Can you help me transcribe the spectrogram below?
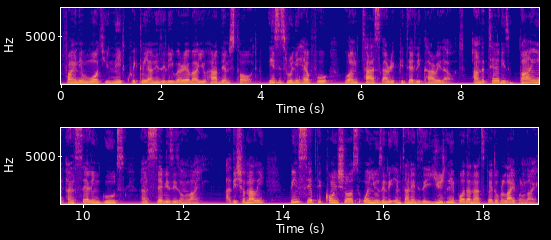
finding what you need quickly and easily wherever you have them stored. This is really helpful when tasks are repeatedly carried out. And the third is buying and selling goods and services online. Additionally, being safety conscious when using the internet is a hugely important aspect of life online.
